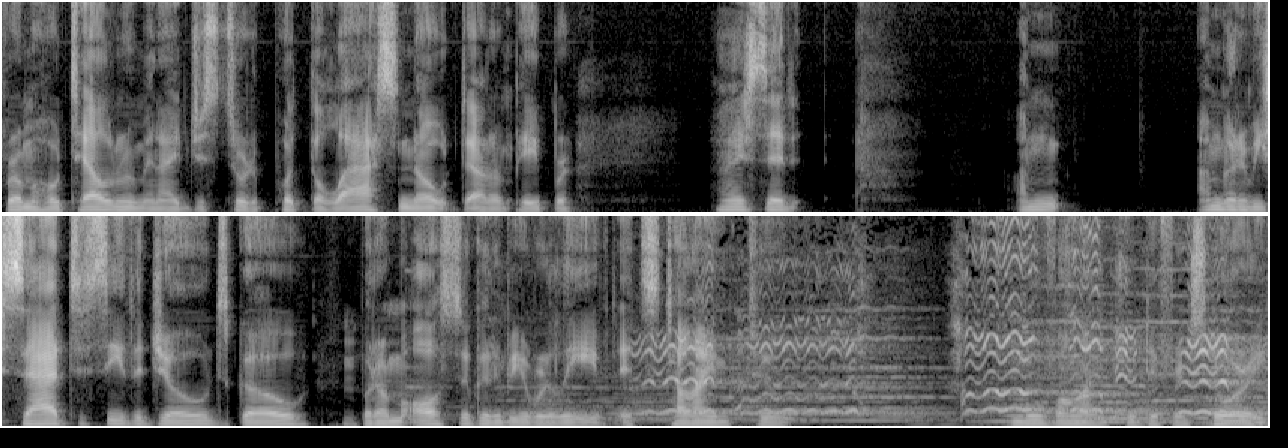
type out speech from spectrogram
from a hotel room, and I just sort of put the last note down on paper, and I said, "I'm, I'm going to be sad to see the Joads go, hmm. but I'm also going to be relieved. It's time to move on to a different story."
